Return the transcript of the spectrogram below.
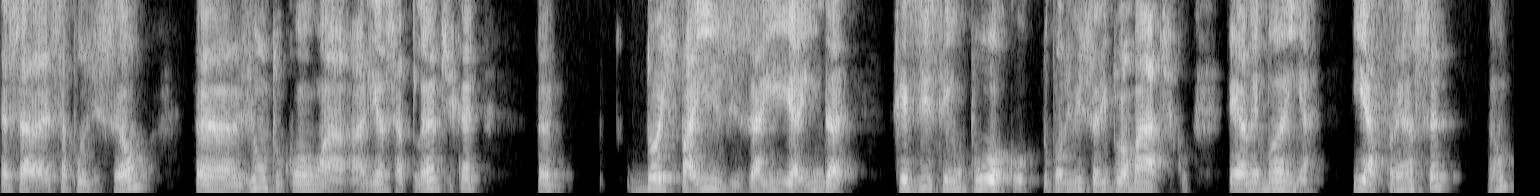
essa, essa posição junto com a, Aliança Atlântica. Dois países aí ainda resistem um pouco do ponto de vista diplomático, é a Alemanha e a França, não?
